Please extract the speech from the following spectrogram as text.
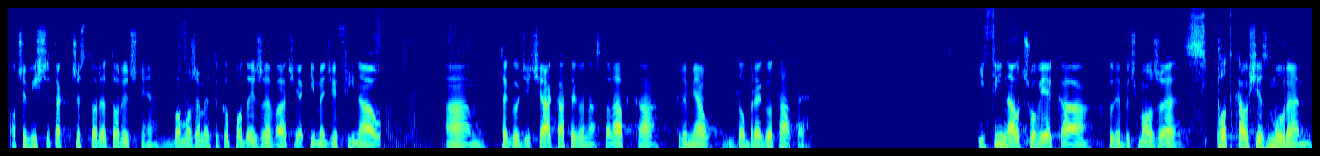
Oczywiście tak czysto retorycznie, bo możemy tylko podejrzewać, jaki będzie finał tego dzieciaka, tego nastolatka, który miał dobrego tatę. I finał człowieka, który być może spotkał się z murem,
